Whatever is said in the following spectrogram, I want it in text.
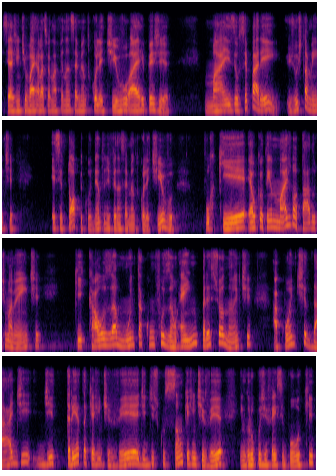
se a gente vai relacionar financiamento coletivo a RPG. Mas eu separei justamente esse tópico dentro de financiamento coletivo porque é o que eu tenho mais notado ultimamente que causa muita confusão. É impressionante a quantidade de treta que a gente vê, de discussão que a gente vê em grupos de Facebook,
